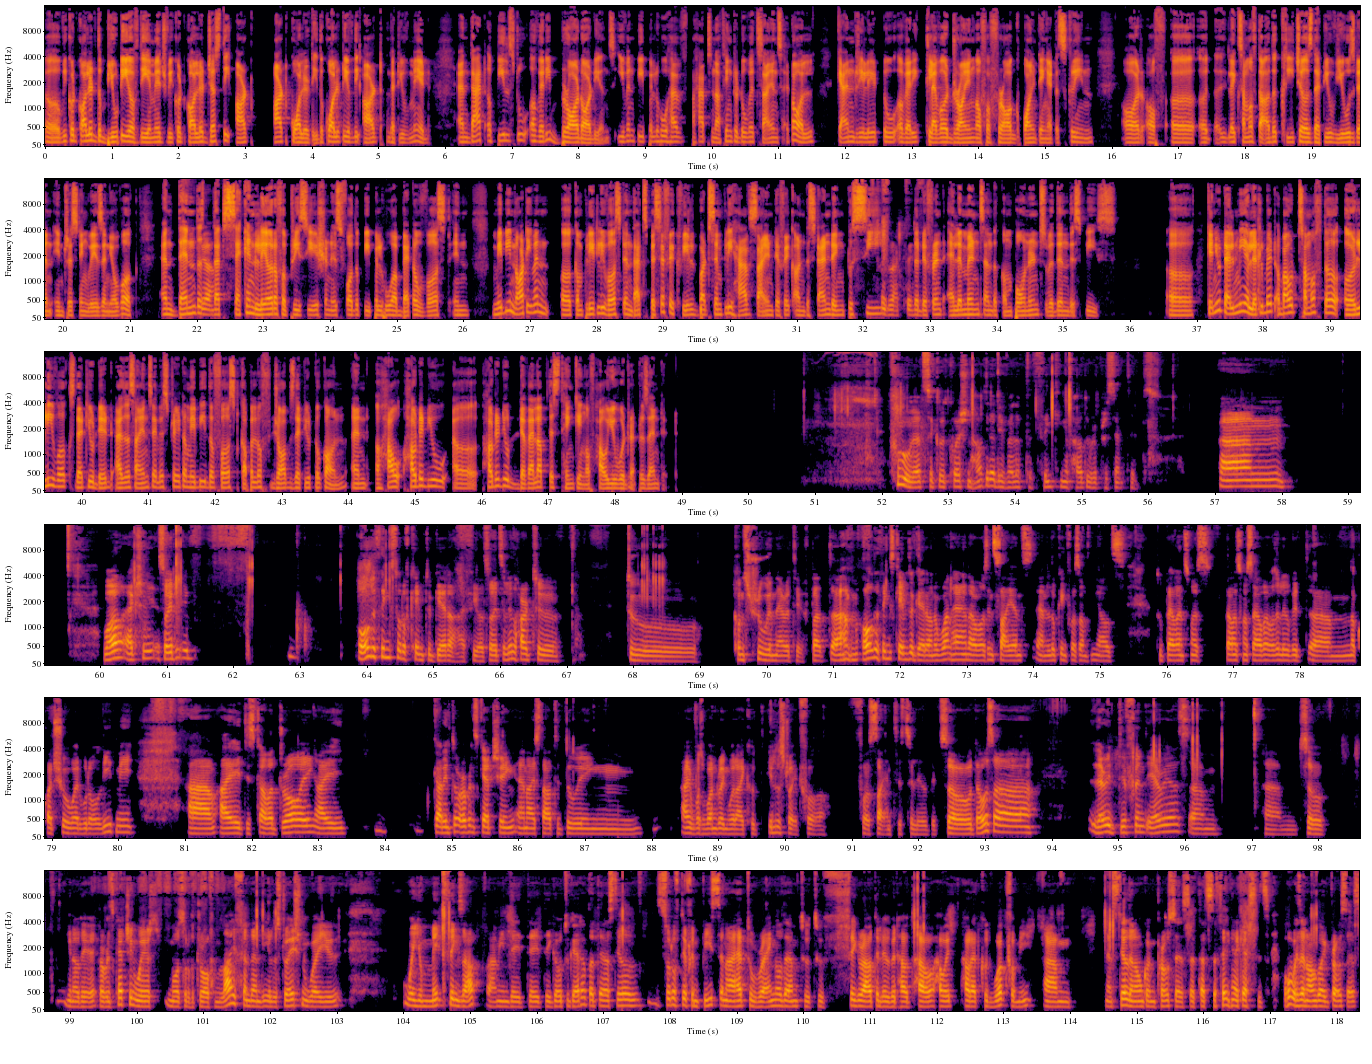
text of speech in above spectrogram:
uh, we could call it the beauty of the image, we could call it just the art art quality, the quality of the art that you've made. And that appeals to a very broad audience. Even people who have perhaps nothing to do with science at all can relate to a very clever drawing of a frog pointing at a screen or of uh, uh, like some of the other creatures that you've used in interesting ways in your work and then the, yeah. that second layer of appreciation is for the people who are better versed in maybe not even uh, completely versed in that specific field but simply have scientific understanding to see exactly. the different elements and the components within this piece uh, can you tell me a little bit about some of the early works that you did as a science illustrator? Maybe the first couple of jobs that you took on, and uh, how how did you uh, how did you develop this thinking of how you would represent it? That's a good question. How did I develop the thinking of how to represent it? Um, well, actually, so it, it all the things sort of came together i feel. So it's a little hard to to construe a narrative but um, all the things came together. On the one hand i was in science and looking for something else to balance my, balance myself. I was a little bit um, not quite sure where it would all lead me. Um, i discovered drawing. I got into urban sketching and i started doing i was wondering what i could illustrate for for scientists a little bit. So those are very different areas. Um, um, so you know the urban sketching where it's more sort of draw from life, and then the illustration where you where you make things up. I mean, they, they, they go together, but they are still sort of different beasts, and I had to wrangle them to to figure out a little bit how how how it how that could work for me. Um, and still an ongoing process. That, that's the thing, I guess. It's always an ongoing process.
